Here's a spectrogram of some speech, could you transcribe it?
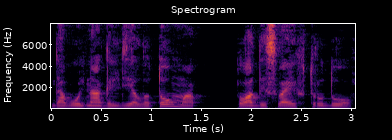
Довольно оглядела Тома плоды своих трудов.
